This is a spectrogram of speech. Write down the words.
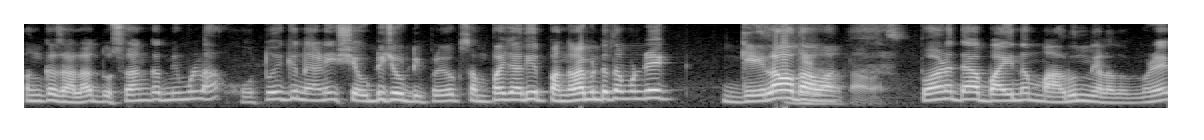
अंक झाला दुसरा अंकात मी म्हणलं हा होतोय की नाही आणि शेवटी शेवटी प्रयोग संपायच्या आधी पंधरा मिनिटं तर म्हणजे गेला होता आवाज पण त्या बाईनं मारून नेला तो. म्हणजे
